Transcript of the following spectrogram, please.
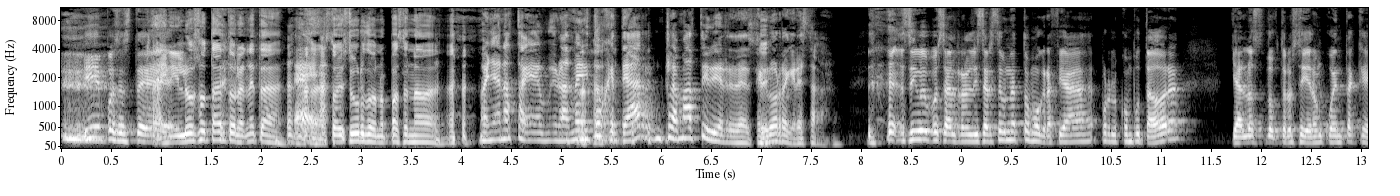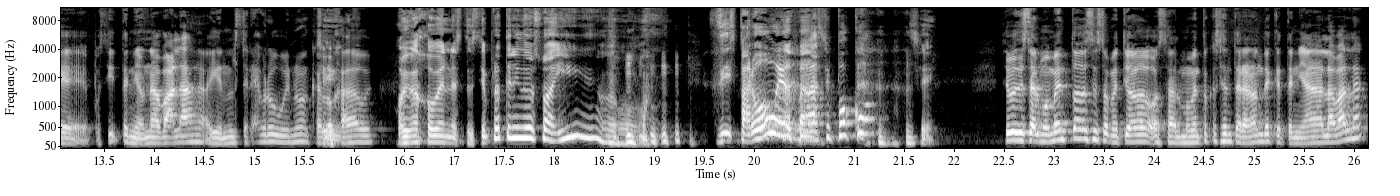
Y pues este. Ay, ni lo uso tanto, la neta. Soy zurdo, no pasa nada. Mañana estoy, me necesito jetear un clamato y de seguro regresa. sí, güey, pues al realizarse una tomografía por la computadora, ya los doctores se dieron cuenta que, pues sí, tenía una bala ahí en el cerebro, güey, ¿no? Acá Sí. alojada, güey. Oiga, joven, este, ¿siempre ha tenido eso ahí? O- Se disparó, güey, hace poco. Sí. Sí, pues desde el momento se sometió, o sea, al momento que se enteraron de que tenía la bala,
